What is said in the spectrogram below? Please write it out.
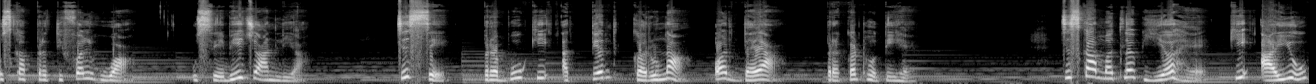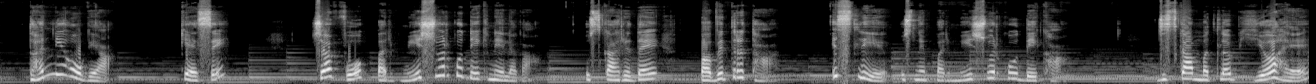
उसका प्रतिफल हुआ, उसे भी जान लिया, जिससे प्रभु की अत्यंत करुणा और दया प्रकट होती है। जिसका मतलब यह है कि आयु धन्य हो गया। कैसे? जब वो परमेश्वर को देखने लगा, उसका हृदय पवित्र था, इसलिए उसने परमेश्वर को देखा। जिसका मतलब यह है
